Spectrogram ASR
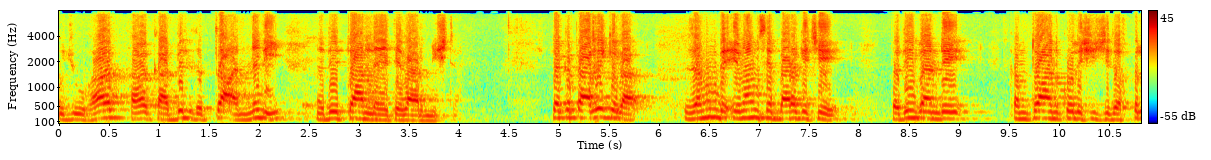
وجوهات هغه قابل د طعن نه دي د طعن له اعتبار نشته لکه په هغه کې به زمونږ د امام صاحب باره کې چې په دې باندې کم توان کول شي چې د خپل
